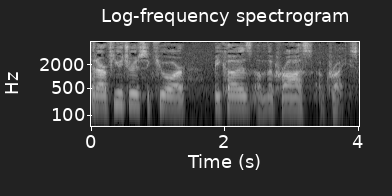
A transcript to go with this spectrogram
that our future is secure because of the cross of Christ.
